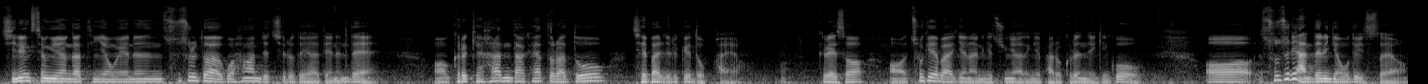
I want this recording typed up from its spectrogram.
진행성 위암 같은 경우에는 수술도 하고 항암제 치료도 해야 되는데 어, 그렇게 한다 하더라도 재발률이 꽤 높아요. 어, 그래서 어, 초기에 발견하는 게 중요한 게 바로 그런 얘기고 어, 수술이 안 되는 경우도 있어요.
